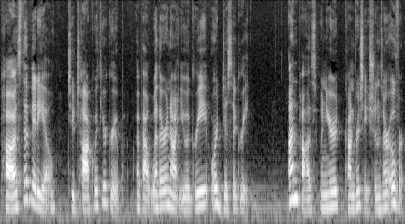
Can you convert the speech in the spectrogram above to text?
Pause the video to talk with your group about whether or not you agree or disagree. Unpause when your conversations are over.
